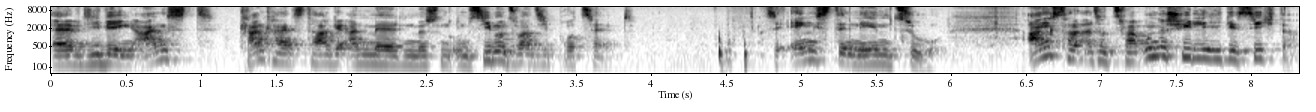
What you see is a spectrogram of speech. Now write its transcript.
äh, die wegen Angst Krankheitstage anmelden müssen, um 27 Prozent. Also Ängste nehmen zu. Angst hat also zwei unterschiedliche Gesichter.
